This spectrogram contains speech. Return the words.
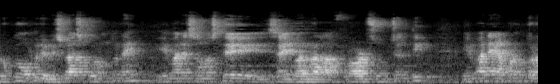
লোকৰ ওপৰত বিশ্বাস কৰোনটো নাই এ মানে সমস্ত সাইবার ফ্ৰড সূচନ୍ତି এ মানে আপোনকৰ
